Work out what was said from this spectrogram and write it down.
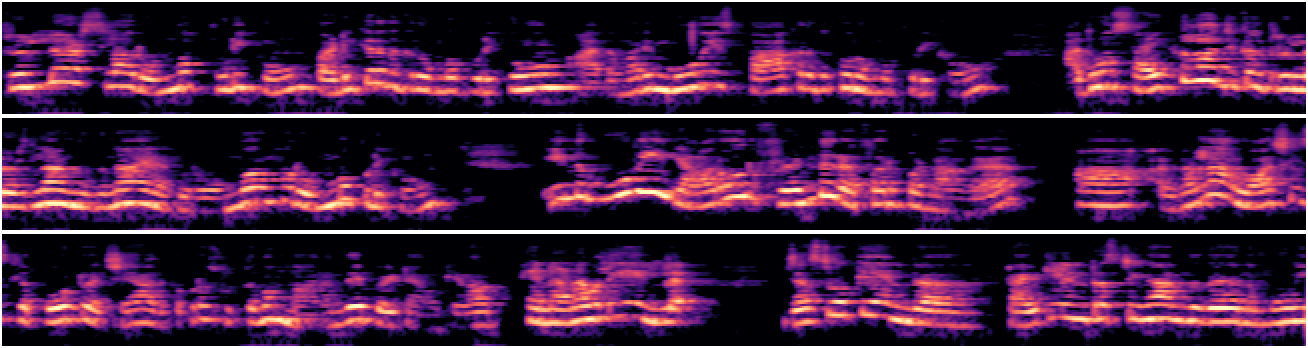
த்ரில்லர்ஸ்லாம் ரொம்ப பிடிக்கும். படிக்கிறதுக்கு ரொம்ப பிடிக்கும். அது மாதிரி மூவிஸ் பார்க்குறதுக்கும் ரொம்ப பிடிக்கும். அதுவும் சைக்கலாஜிக்கல் த்ரில்லர்ஸ்லாம் இருந்ததுன்னா எனக்கு ரொம்ப ரொம்ப ரொம்ப பிடிக்கும். இந்த மூவி யாரோ ஒரு ஃப்ரெண்டு ரெஃபர் பண்ணாங்க. அதனால நான் வாட்ச் லிஸ்ட்டில் போட்டு வச்சேன். அதுக்கப்புறம் சுத்தமாக மறந்தே போயிட்டேன் ஓகேவா என் நனவுலேயே இல்லை. ஜஸ்ட் ஓகே இந்த டைட்டில் இன்ட்ரெஸ்டிங்காக இருந்தது அந்த மூவி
